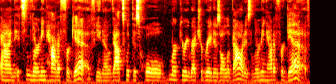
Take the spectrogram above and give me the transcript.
And it's learning how to forgive. You know, that's what this whole Mercury retrograde is all about is learning how to forgive.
